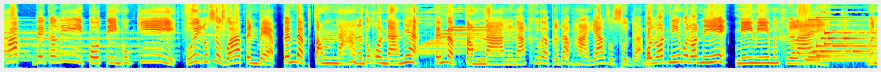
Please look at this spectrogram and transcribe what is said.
พับเบเกอรี่โปรตีนคุกกี้อุ้ยรู้สึกว่าเป็นแบบเป็นแบบตำนานนะทุกคนนะเนี่ยเป็นแบบตำนานเลยนะ คือแบบระดับหายากสุดๆอะบนรถนี้บนรถนี้มีมีมันคืออะไร มัน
